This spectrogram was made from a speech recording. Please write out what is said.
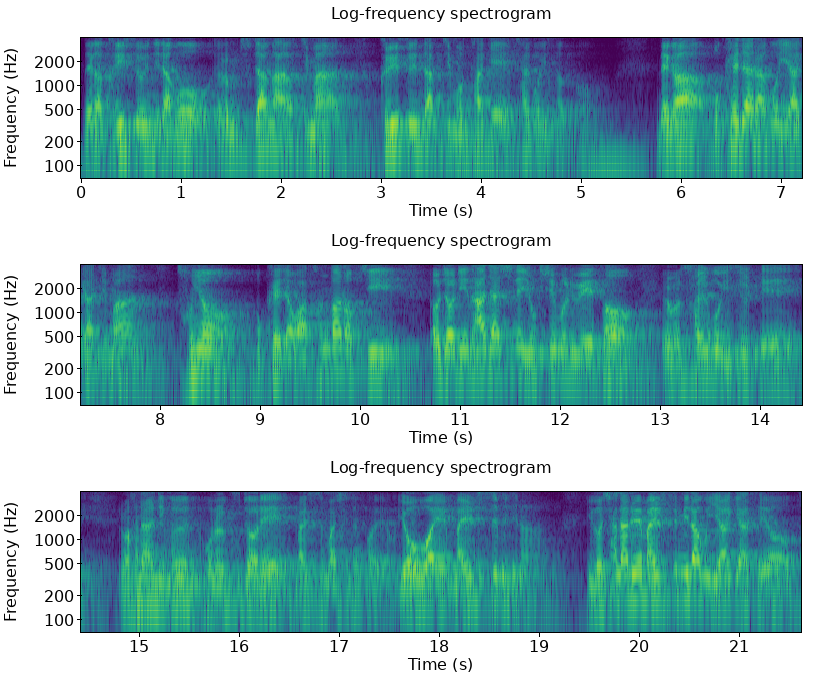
내가 그리스도인이라고 여러분 주장하지만 그리스도인답지 못하게 살고 있었고, 내가 목회자라고 이야기하지만 전혀 목회자와 상관없이 여전히 나 자신의 욕심을 위해서 여러분 살고 있을 때 하나님은 오늘 구절에 말씀하시는 거예요. 여호와의 말씀이니라. 이것이 하나님의 말씀이라고 이야기하세요.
